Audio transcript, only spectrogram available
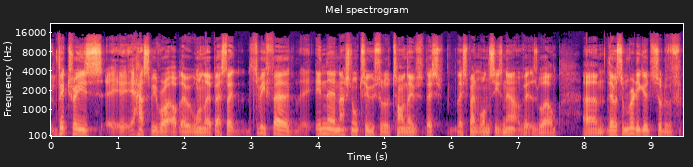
victories, it has to be right up there with one of their best. They, to be fair, in their national two sort of time, they they they spent one season out of it as well. Um, there were some really good sort of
